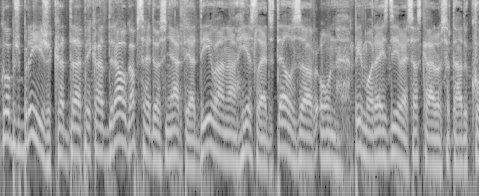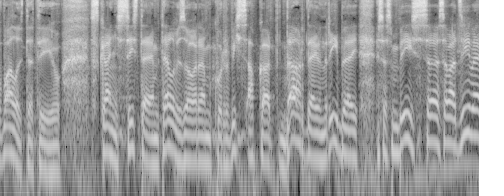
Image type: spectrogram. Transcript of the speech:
kopš brīža, kad eh, pie kāda drauga apsēdos viņa ērtajā divānā, ieslēdzu televizoru un pirmo reizi dzīvē saskāros ar tādu kvalitatīvu skaņas sistēmu televizoram, kur viss apkārt dārdēja un rībēja, es esmu bijis eh, savā dzīvē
